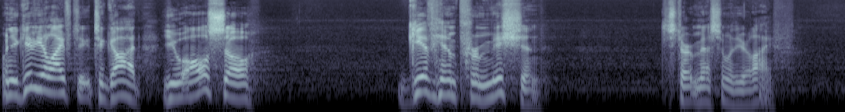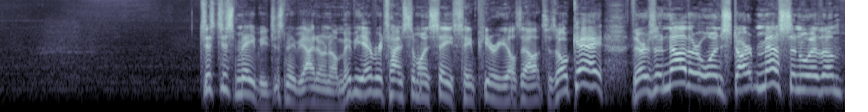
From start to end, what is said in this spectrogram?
When you give your life to, to God, you also give Him permission to start messing with your life. Just, just maybe, just maybe, I don't know. Maybe every time someone says, St. Peter yells out and says, okay, there's another one, start messing with them.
